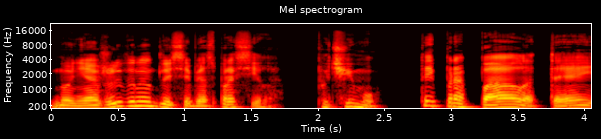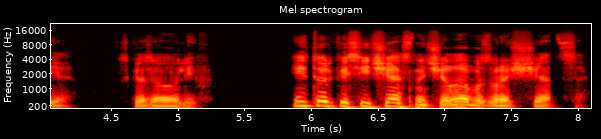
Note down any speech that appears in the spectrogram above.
но неожиданно для себя спросила. «Почему? Ты пропала, Тея», — сказала Лив. «И только сейчас начала возвращаться.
